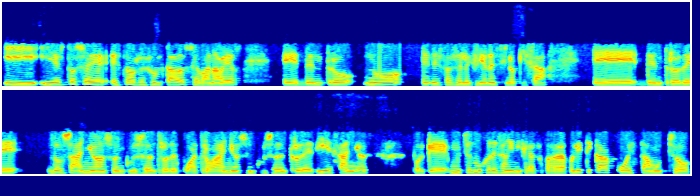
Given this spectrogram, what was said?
y, estos, estos resultados se van a ver eh, dentro, no en estas elecciones, sino quizá dentro de dos años o incluso dentro de cuatro años o incluso dentro de diez años porque muchas mujeres han iniciado su carrera política, cuesta mucho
